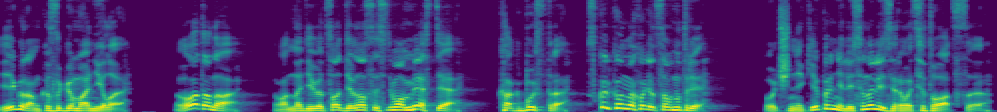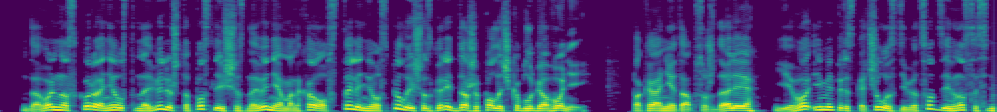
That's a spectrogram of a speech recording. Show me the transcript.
и громко загомонила. «Вот оно! Он на 997 месте! Как быстро! Сколько он находится внутри?» Ученики принялись анализировать ситуацию. Довольно скоро они установили, что после исчезновения Манхао в стеле не успела еще сгореть даже палочка благовоний. Пока они это обсуждали, его имя перескочило с 997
